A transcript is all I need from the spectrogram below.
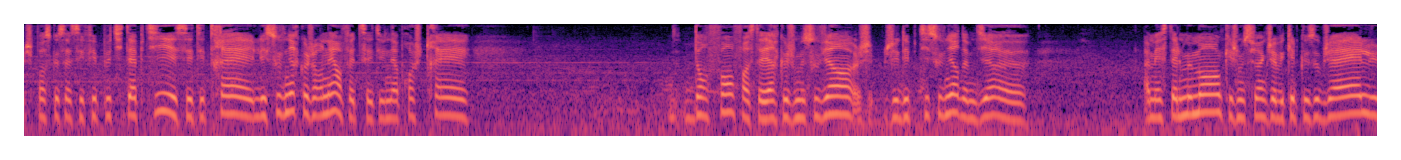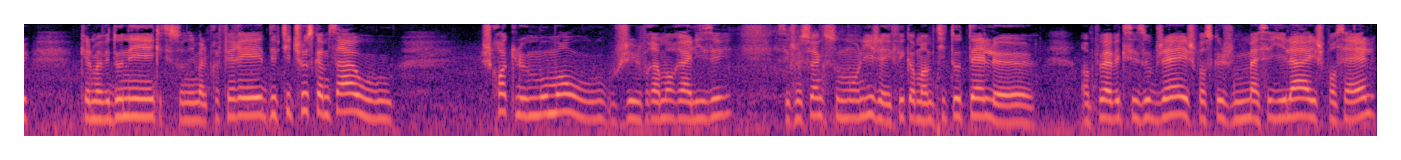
je pense que ça s'est fait petit à petit et c'était très. Les souvenirs que j'en ai, en fait, été une approche très. d'enfant. Enfin, c'est-à-dire que je me souviens, j'ai des petits souvenirs de me dire. Euh, ah, mais Estelle me manque et je me souviens que j'avais quelques objets à elle, qu'elle m'avait donné, qui était son animal préféré. Des petites choses comme ça où. Je crois que le moment où j'ai vraiment réalisé, c'est que je me souviens que sous mon lit, j'avais fait comme un petit hôtel. Euh, un peu avec ses objets et je pense que je m'asseyais là et je pensais à elle.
